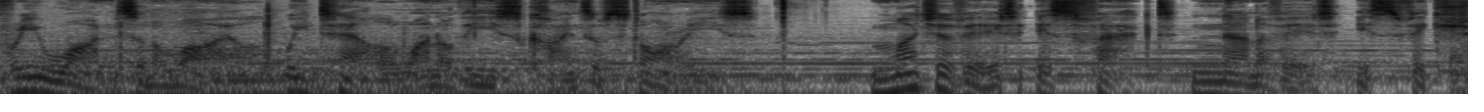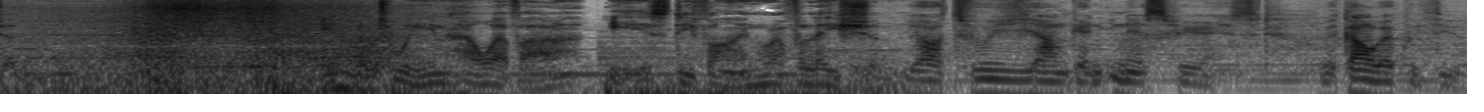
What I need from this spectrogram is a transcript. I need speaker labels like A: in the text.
A: Every once in a while, we tell one of these kinds of stories. Much of it is fact, none of it is fiction. In between, however, is divine revelation.
B: You are too young and inexperienced. We can't work with you.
